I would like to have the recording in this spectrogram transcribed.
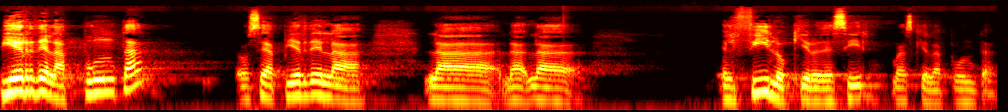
Pierde la punta, o sea, pierde el filo, quiero decir, más que la punta.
